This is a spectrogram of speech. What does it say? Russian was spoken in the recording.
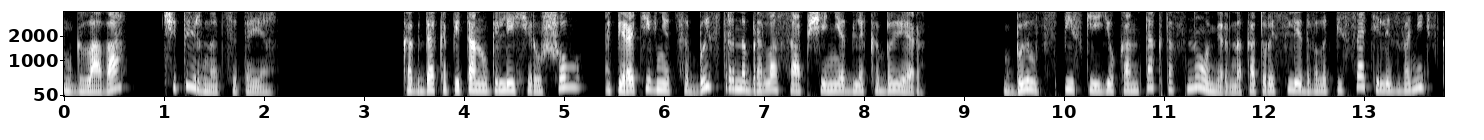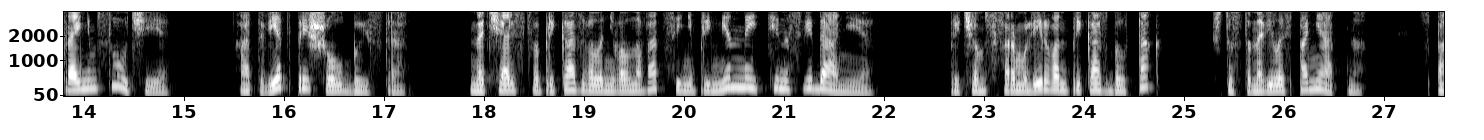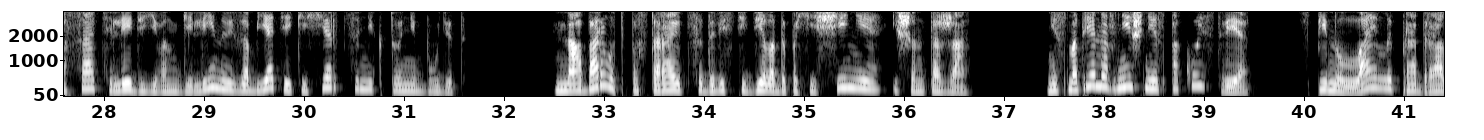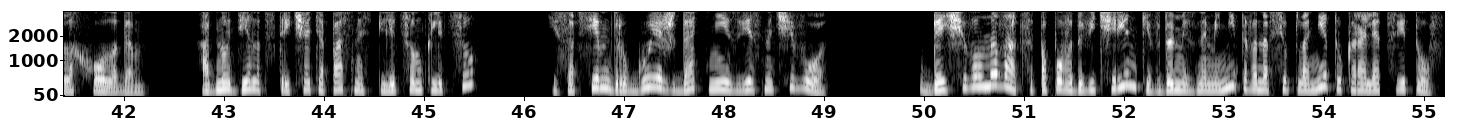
Глава 14 Когда капитан Глехер ушел, оперативница быстро набрала сообщение для КБР. Был в списке ее контактов номер, на который следовало писать или звонить в крайнем случае. Ответ пришел быстро. Начальство приказывало не волноваться и непременно идти на свидание. Причем сформулирован приказ был так, что становилось понятно. Спасать леди Евангелину из объятий Кихерца никто не будет. Наоборот, постараются довести дело до похищения и шантажа. Несмотря на внешнее спокойствие, спину Лайлы продрало холодом. Одно дело встречать опасность лицом к лицу, и совсем другое ждать неизвестно чего. Да еще волноваться по поводу вечеринки в доме знаменитого на всю планету короля цветов.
